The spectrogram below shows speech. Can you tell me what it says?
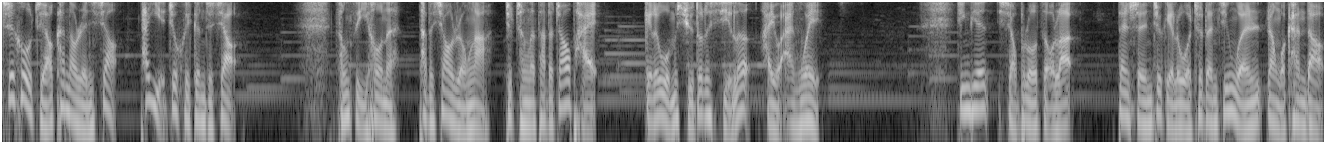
之后只要看到人笑，他也就会跟着笑。从此以后呢，他的笑容啊就成了他的招牌，给了我们许多的喜乐还有安慰。今天小菠萝走了，但神就给了我这段经文，让我看到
